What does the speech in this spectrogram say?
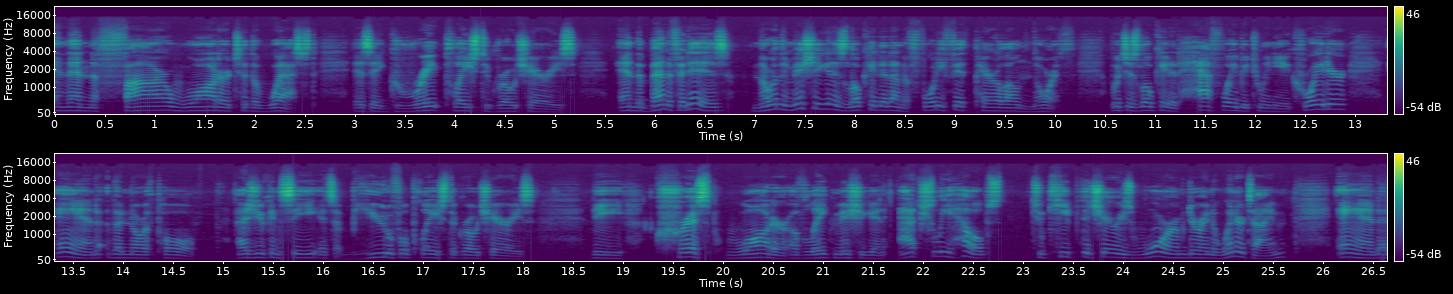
and then the far water to the west is a great place to grow cherries. And the benefit is, northern Michigan is located on the 45th parallel north, which is located halfway between the equator and the North Pole. As you can see, it's a beautiful place to grow cherries. The crisp water of Lake Michigan actually helps to keep the cherries warm during the wintertime. And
